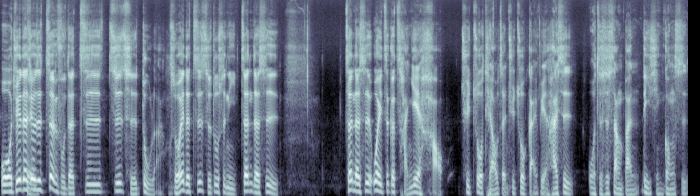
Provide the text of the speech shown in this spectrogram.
我觉得就是政府的支支持度啦。所谓的支持度，是你真的是真的是为这个产业好去做调整、去做改变，还是我只是上班例行公事，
